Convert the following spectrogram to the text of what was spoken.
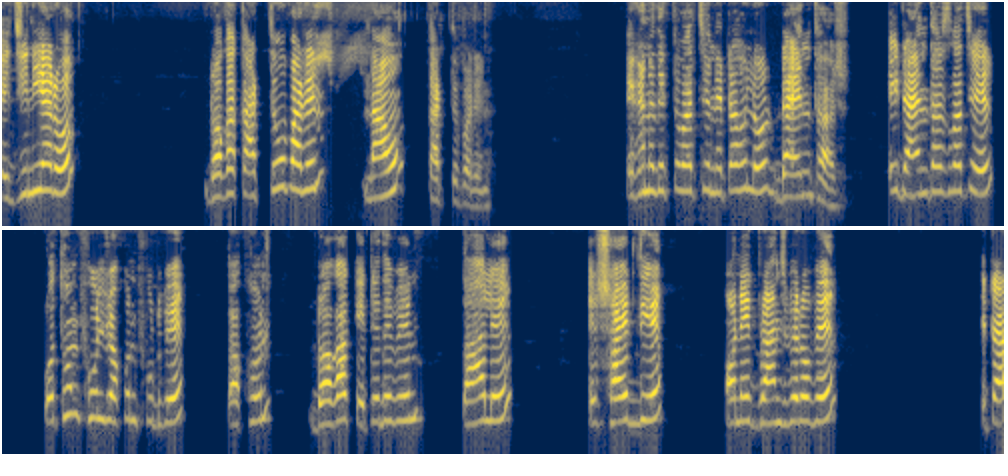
এই জিনিয়ারও ডগা কাটতেও পারেন, নাও কাটতে পারেন। এখানে দেখতে পাচ্ছেন, এটা হলো ডায়নথাস এই ডায়নথাস গাছের প্রথম ফুল যখন ফুটবে, তখন ডগা কেটে দেবেন, তাহলে এর সাইড দিয়ে অনেক ব্রাঞ্চ বেরোবে। এটা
